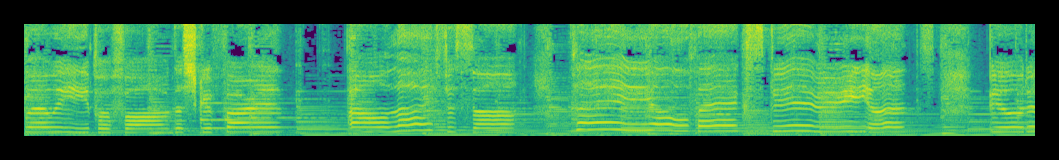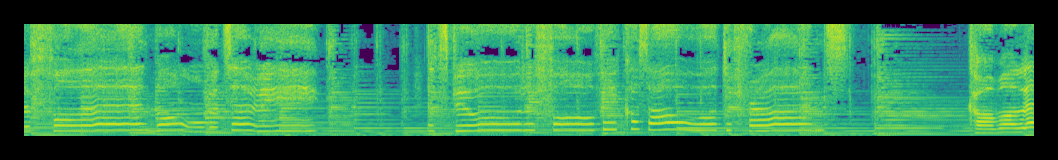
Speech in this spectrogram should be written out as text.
Where we perform the script for it. Come on,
